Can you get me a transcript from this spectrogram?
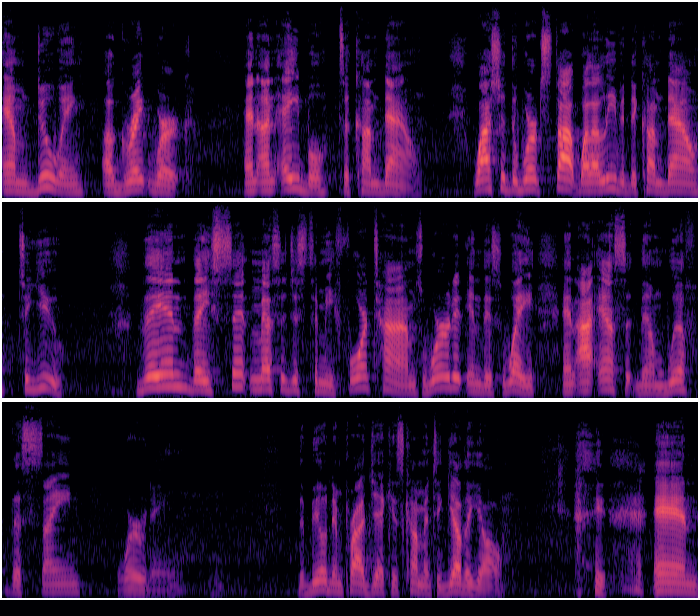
am doing a great work, and unable to come down. Why should the work stop while I leave it to come down to you? Then they sent messages to me four times, worded in this way, and I answered them with the same wording. The building project is coming together, y'all. and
